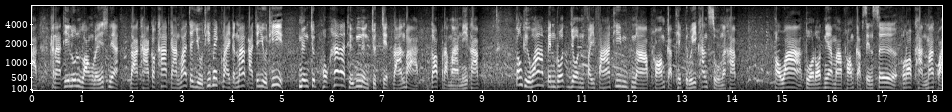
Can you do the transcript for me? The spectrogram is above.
าท ขณะที่รุ่น Long Range เนี่ยราคาก็คาดการณ์ว่าจะอยู่ที่ไม่ไกลกันมาก อาจจะอยู่ที่ 1.65 ถึง 1.7 ล้านบาท ก็ประมาณนี้ครับต้องถือว่าเป็นรถยนต์ไฟฟ้าที่มาพร้อมกับเทคโนโลยีขั้นสูงนะครับ เพราะว่าตัวรถเนี่ยมาพร้อมกับเซ็นเซอร์รอบคันมากกว่า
